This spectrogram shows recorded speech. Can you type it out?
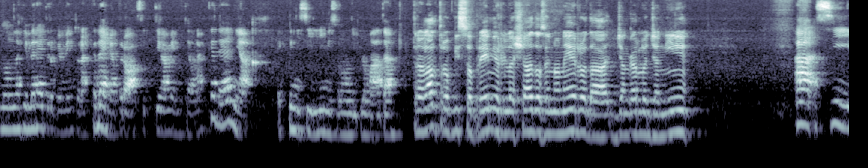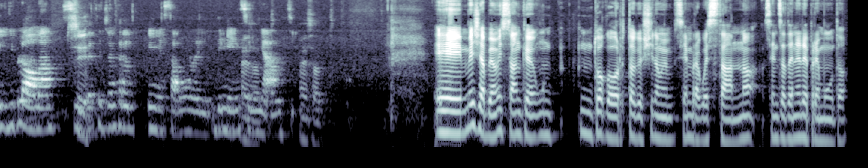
non la chiamerei propriamente un'accademia, però effettivamente è un'accademia e quindi sì, lì mi sono diplomata. tra l'altro ho visto premio rilasciato, se non erro, da Giancarlo Giannini. Ah sì, il diploma, sì, Sì. perché Giancarlo Giannini è stato uno dei, dei miei Esatto. insegnanti. Esatto. E invece abbiamo visto anche un, un tuo corto che è uscito, mi sembra, quest'anno, senza tenere premuto.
